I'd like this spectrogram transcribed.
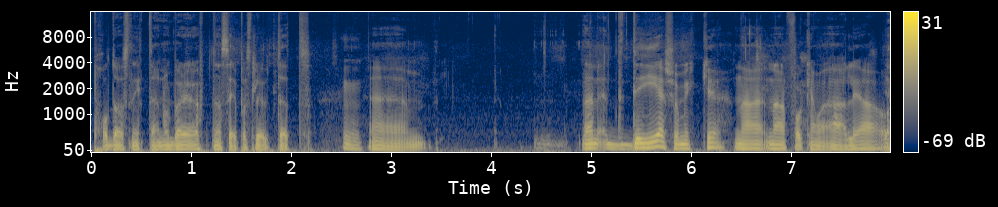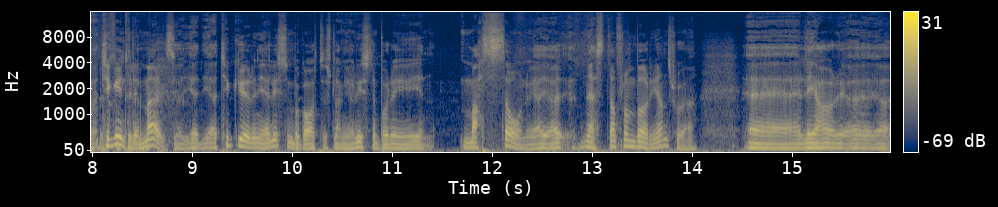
poddavsnitten och börjar öppna sig på slutet. Mm. Ehm, men det ger så mycket när, när folk kan vara ärliga. Och Jag liksom tycker inte det märks. Jag, jag, jag tycker när jag lyssnar på gatuslang, jag lyssnar på det i en massa år nu. Jag, jag, nästan från början tror jag. Eh, eller jag har jag, jag,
